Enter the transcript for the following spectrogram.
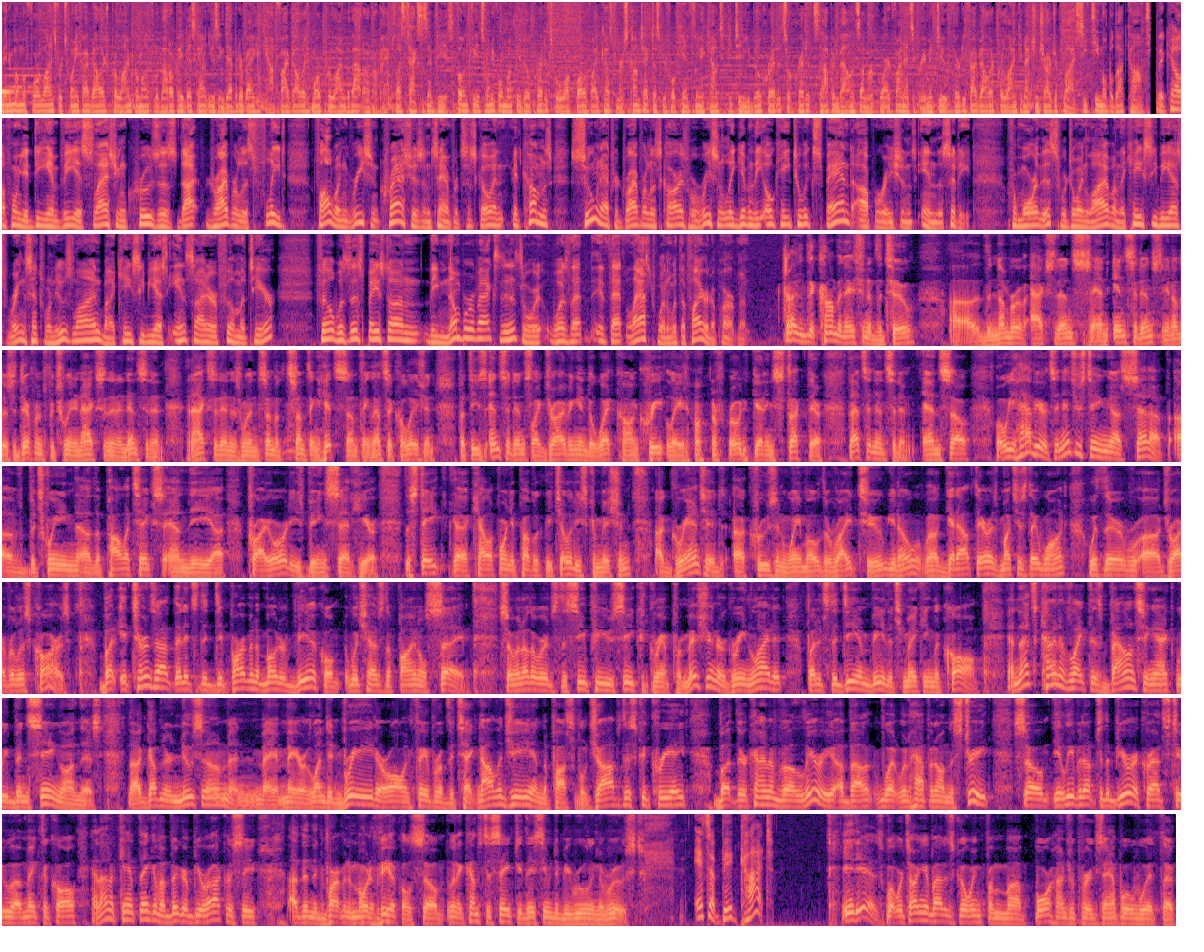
Minimum of four lines for $25 per line per month with auto pay discount using debit or bank account. $5 more per line without auto pay, plus taxes and fees. Phone fee at 24 monthly bill credits for all well qualified customers. Contact us before canceling account to continue bill credits or credit stop and balance on required finance agreement due. $35 per line connection charge apply. Ctmobile.com. The California DMV is slashing Cruise's di- driverless fleet following recent crashes in San Francisco, and it comes soon after driverless cars were recently given the okay to expand operations in the city. For more on this, we're joined live on the KCBS Ring Central Newsline by KCBS insider Phil Matier. Phil, was this based on the number of accidents, or was that that last one with the fire department? The combination of the two, uh, the number of accidents and incidents. You know, there's a difference between an accident and an incident. An accident is when some, something hits something. That's a collision. But these incidents, like driving into wet concrete late on the road and getting stuck there, that's an incident. And so what we have here, it's an interesting uh, setup of between uh, the politics and the uh, priorities being set here. The state uh, California Public Utilities Commission uh, granted Cruise and Waymo the right to, you know, get out there as much as they want with their uh, driverless cars. But it turns out that it's the Department of Motor Vehicle which has the final say. So, in other words, the CPUC could grant permission or green light it, but it's the DMV that's making the call. And that's kind of like this balancing act we've been seeing on this. Uh, Governor Newsom and May- Mayor London Breed are all in favor of the technology and the possible jobs this could create, but they're kind of uh, leery about what would happen on the street. So you leave it up to the bureaucrats to uh, make the call. And I can't think of a bigger bureaucracy uh, than the Department of Motor Vehicles. So when it comes to safety, they seem to be ruling the roost. It's a big cut. It is. What we're talking about is going from uh, 400, for example, with uh,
